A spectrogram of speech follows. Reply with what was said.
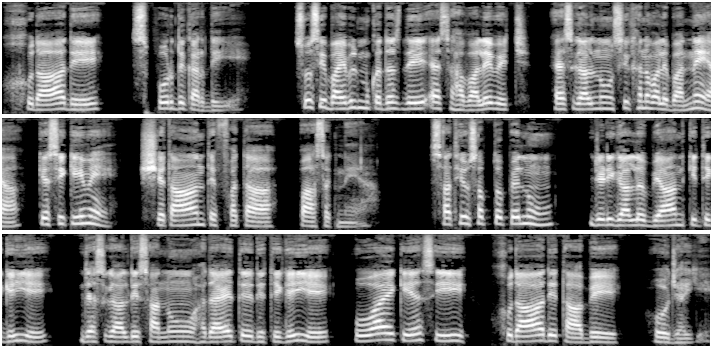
ਖੁਦਾ ਦੇ سپرد ਕਰ ਦਈਏ ਸੋ ਅਸੀਂ ਬਾਈਬਲ ਮੁਕੱਦਸ ਦੇ ਇਸ ਹਵਾਲੇ ਵਿੱਚ ਇਸ ਗੱਲ ਨੂੰ ਸਿੱਖਣ ਵਾਲੇ ਬਣਨੇ ਆ ਕਿ ਅਸੀਂ ਕਿਵੇਂ ਸ਼ੈਤਾਨ ਤੇ ਫਤਹ ਪਾ ਸਕਨੇ ਆ ਸਾਥੀਓ ਸਭ ਤੋਂ ਪਹਿਲੂ ਜਿਹੜੀ ਗੱਲ ਬਿਆਨ ਕੀਤੀ ਗਈ ਏ ਜਿਸ ਗੱਲ ਦੀ ਸਾਨੂੰ ਹਦਾਇਤ ਦਿੱਤੀ ਗਈ ਏ ਉਹ ਆਏ ਕਿ ਅਸੀਂ ਖੁਦਾ ਦੇ ਤਾਬੇ ਹੋ ਜਾਈਏ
